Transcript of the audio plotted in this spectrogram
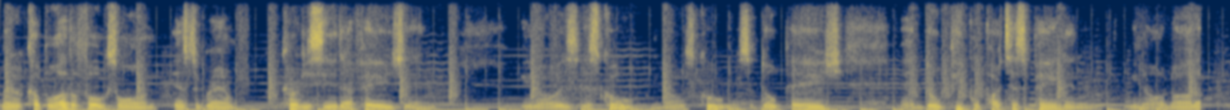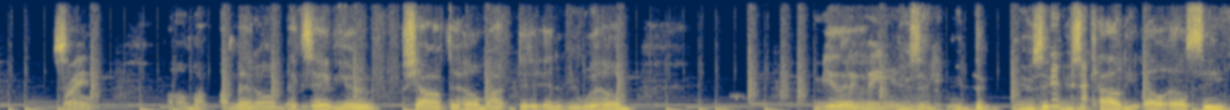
met a couple other folks on Instagram, courtesy of that page, and you know, it's it's cool. You know, it's cool. It's a dope page and dope people participating and you know and all that. So Right. Um, I, I met um Xavier. Shout out to him. I did an interview with him. Music yeah, man. Music, music, music, musicality LLC.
